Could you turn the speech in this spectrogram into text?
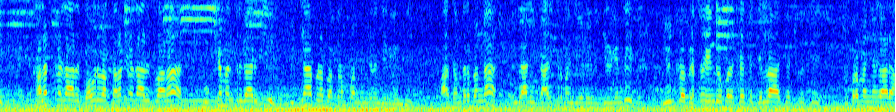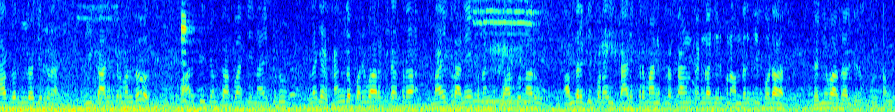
కలెక్టర్ గారు గౌరవ కలెక్టర్ గారి ద్వారా ముఖ్యమంత్రి గారికి విజ్ఞాపన పత్రం పంపించడం జరిగింది. ఆ సందర్భంగా ఈవేళ ఈ కార్యక్రమం చేయడం జరిగింది. దీంట్లో విశ్వ హిందూ పరిషత్ జిల్లా అధ్యక్షుడు సుబ్రహ్మణ్యం గారి ఆధ్వర్యంలో జరిగిన ఈ కార్యక్రమంలో భారతీయ జనతా పార్టీ నాయకులు అలాగే సంఘ పరివార క్షేత్ర నాయకులు అనేక మంది పాల్గొన్నారు. అందరికీ కూడా ఈ కార్యక్రమాన్ని ప్రశాంతంగా జరిపిన అందరికీ కూడా ధన్యవాదాలు జరుపుకుంటాం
